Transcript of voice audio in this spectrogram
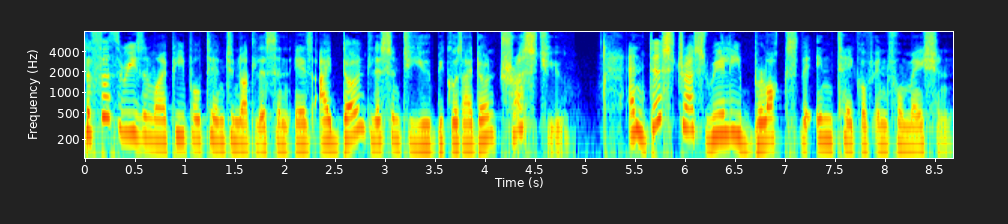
The fifth reason why people tend to not listen is I don't listen to you because I don't trust you. And distrust really blocks the intake of information.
